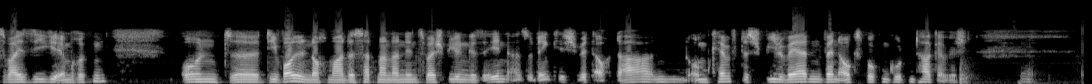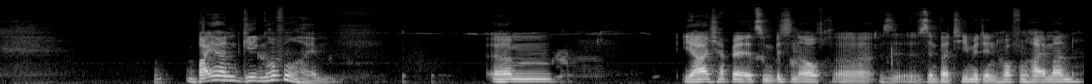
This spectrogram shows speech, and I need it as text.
zwei Siege im Rücken und äh, die wollen nochmal, das hat man an den zwei Spielen gesehen, also denke ich, wird auch da ein umkämpftes Spiel werden, wenn Augsburg einen guten Tag erwischt. Ja. Bayern gegen Hoffenheim. Ähm, ja, ich habe ja jetzt so ein bisschen auch äh, Sympathie mit den Hoffenheimern.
